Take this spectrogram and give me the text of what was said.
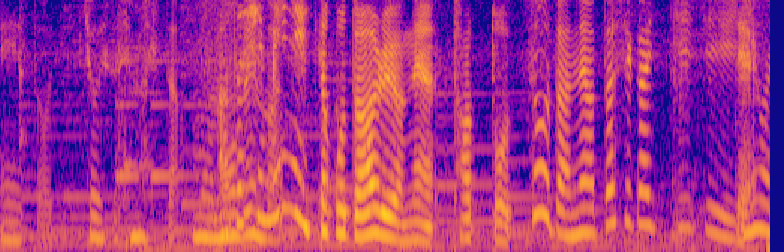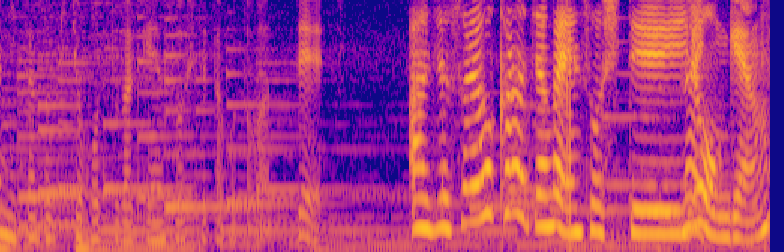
えー、とチョイスしました。もう私見に行ったことあるよねタッドそうだね。私が一時で。日本に行った時ちょこっとだけ演奏してたことがあってあじゃあそれはかなちゃんが演奏している音源？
